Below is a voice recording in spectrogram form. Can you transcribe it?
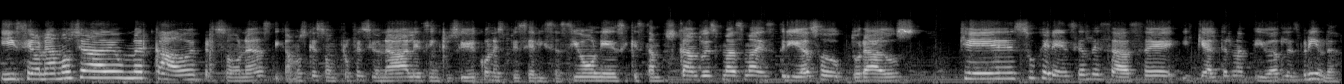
y si hablamos ya de un mercado de personas, digamos que son profesionales, inclusive con especializaciones y que están buscando es más maestrías o doctorados, ¿qué sugerencias les hace y qué alternativas les brinda?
